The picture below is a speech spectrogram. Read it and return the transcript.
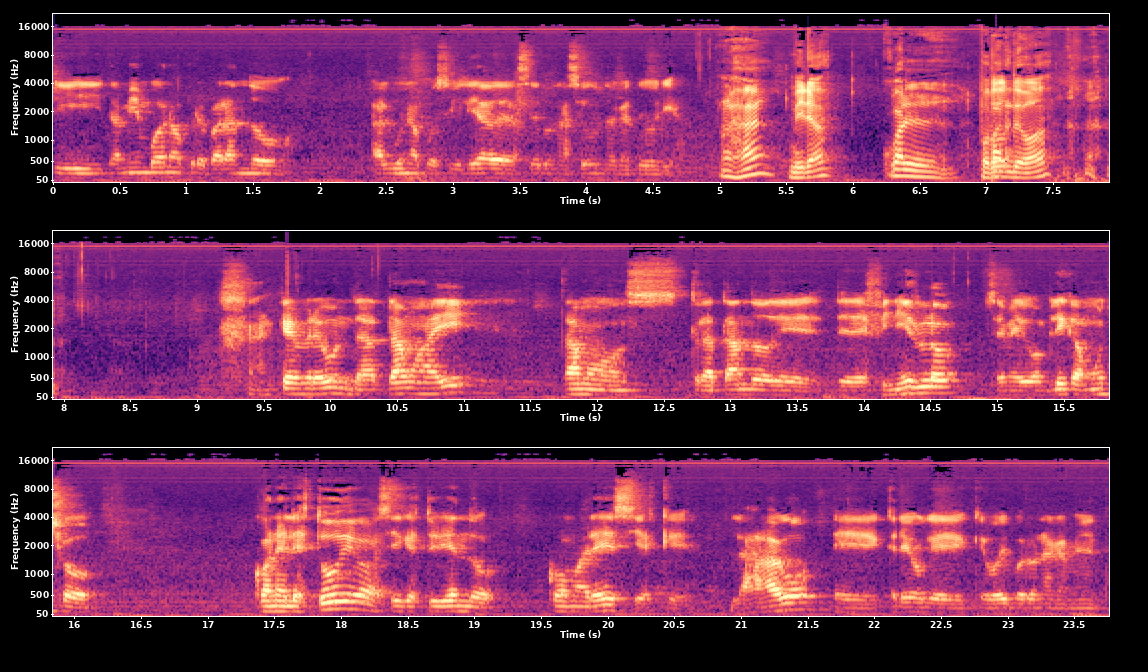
y también bueno preparando alguna posibilidad de hacer una segunda categoría. Ajá. Mira, ¿Cuál? ¿por para- dónde va? Qué pregunta, estamos ahí, estamos tratando de, de definirlo, se me complica mucho con el estudio, así que estoy viendo cómo haré si es que las hago, Eh, creo que, que voy por una camioneta.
